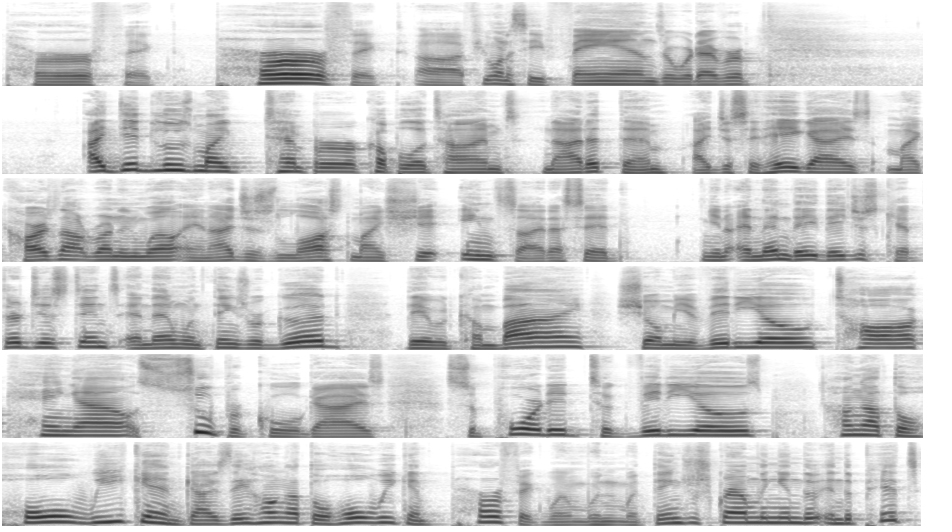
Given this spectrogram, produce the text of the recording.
perfect, perfect. Uh, if you want to say fans or whatever. I did lose my temper a couple of times, not at them. I just said, hey guys, my car's not running well, and I just lost my shit inside. I said, you know, and then they, they just kept their distance. And then when things were good, they would come by, show me a video, talk, hang out. Super cool guys. Supported, took videos, hung out the whole weekend, guys. They hung out the whole weekend. Perfect. When when when things were scrambling in the in the pits,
